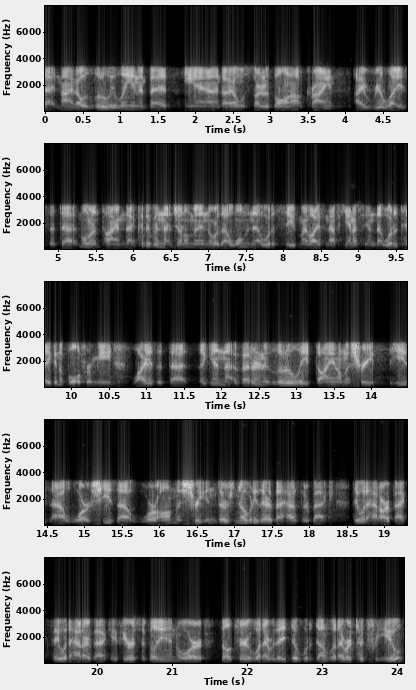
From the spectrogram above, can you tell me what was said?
That night, I was literally laying in bed, and I almost started bawling out, crying. I realized at that moment in time that could have been that gentleman or that woman that would have saved my life in Afghanistan, that would have taken a bullet for me. Why is it that, again, that veteran is literally dying on the street? He's at war. She's at war on the street, and there's nobody there that has their back. They would have had our back. They would have had our back if you're a civilian or military or whatever. They did, would have done whatever it took for you.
